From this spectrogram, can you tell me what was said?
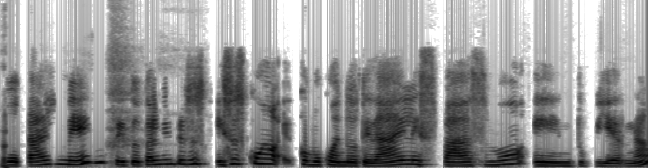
Totalmente, totalmente. Eso es, eso es como cuando te da el espasmo en tu pierna,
